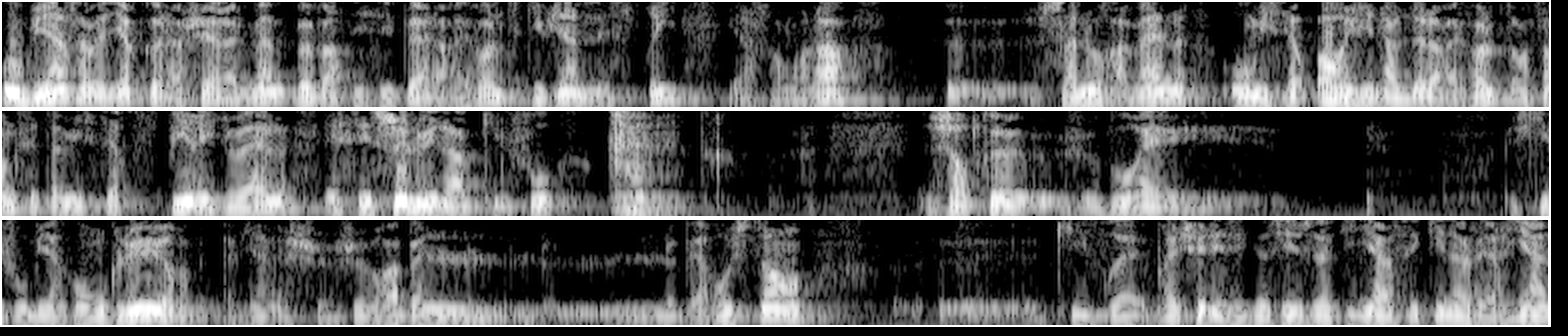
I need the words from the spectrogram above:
ou bien ça veut dire que la chair elle-même peut participer à la révolte qui vient de l'esprit, et à ce moment-là, euh, ça nous ramène au mystère original de la révolte en tant que c'est un mystère spirituel, et c'est celui-là qu'il faut craindre. De sorte que je pourrais, puisqu'il faut bien conclure, eh bien, je, me rappelle le, père Roustan, euh, qui prêchait les exercices de Saint-Ignace et qui n'avait rien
